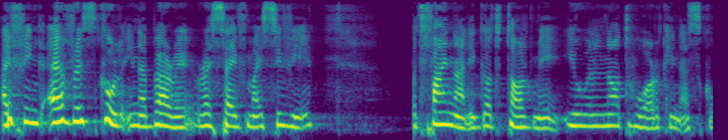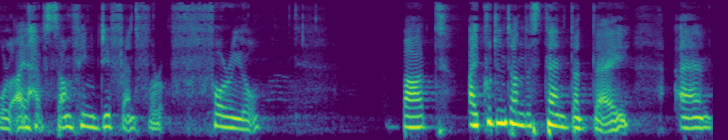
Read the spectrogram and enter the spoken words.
I think every school in Bury received my CV. But finally, God told me, You will not work in a school. I have something different for, for you. But I couldn't understand that day. And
